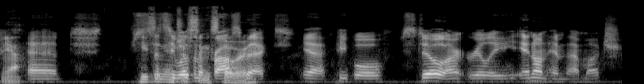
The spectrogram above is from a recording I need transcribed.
Yeah. And He's since he wasn't a interesting story. prospect, yeah, people still aren't really in on him that much.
